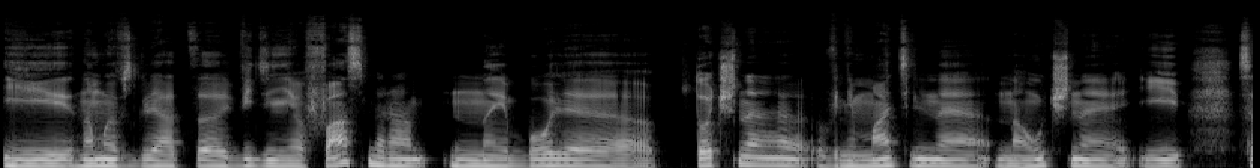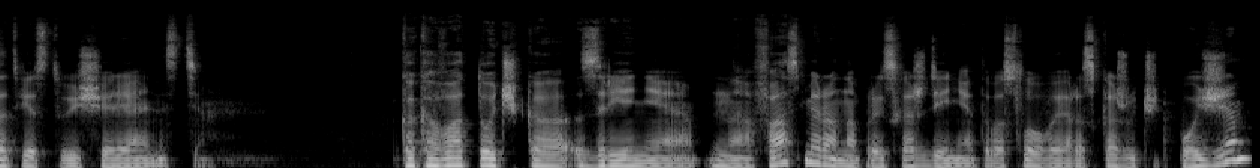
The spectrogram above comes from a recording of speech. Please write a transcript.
И, на мой взгляд, видение Фасмера наиболее точное, внимательное, научное и соответствующее реальности. Какова точка зрения Фасмера на происхождение этого слова, я расскажу чуть позже.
